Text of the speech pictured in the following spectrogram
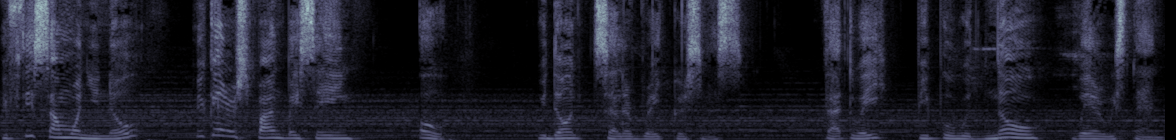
if this is someone you know, you can respond by saying, Oh, we don't celebrate Christmas. That way, people would know where we stand.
